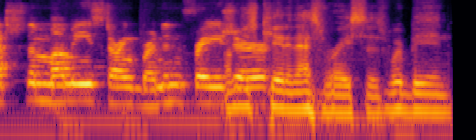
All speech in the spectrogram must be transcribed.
Watch The Mummy starring Brendan I'm Fraser. just kidding. That's racist. We're being.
